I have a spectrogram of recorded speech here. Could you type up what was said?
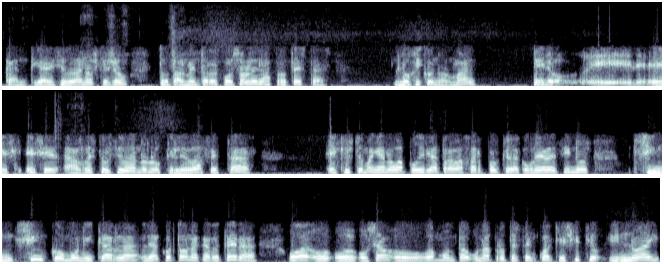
cantidad de ciudadanos que son totalmente responsables de las protestas. Lógico y normal. Pero eh, es, es al resto de ciudadanos lo que le va a afectar. Es que usted mañana no va a poder ir a trabajar porque la comunidad de vecinos, sin, sin comunicarla, le ha cortado una carretera o, o, o, sea, o ha montado una protesta en cualquier sitio y no hay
